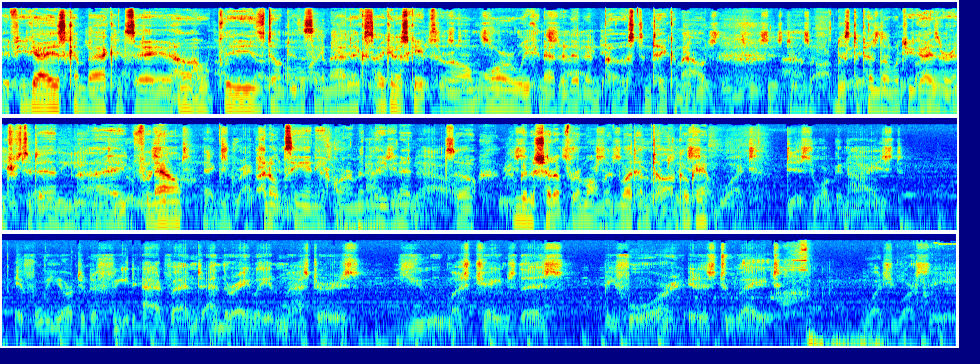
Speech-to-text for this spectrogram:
if you guys come back and say, oh, please don't do the cinematics, I can escape through them, or we can edit it in post and take them out. Um, just depends on what you guys are interested in. I, for now, I don't see any harm in leaving it, so I'm going to shut up for a moment and let him talk, okay? What disorganized. If we are to defeat Advent and their alien masters, you must change this before it is too late. What you are seeing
